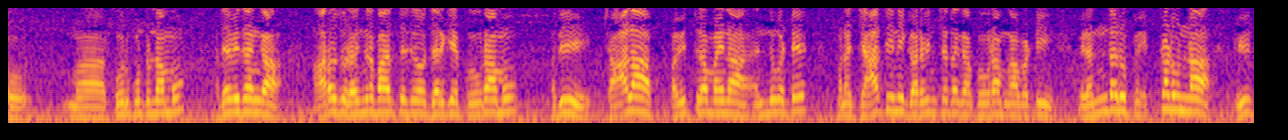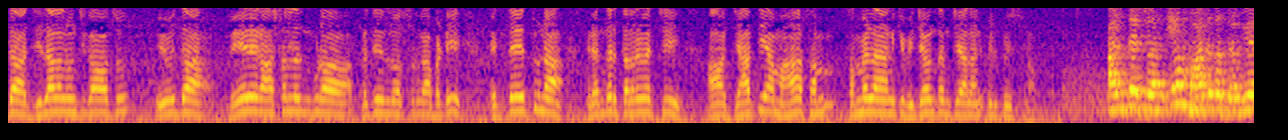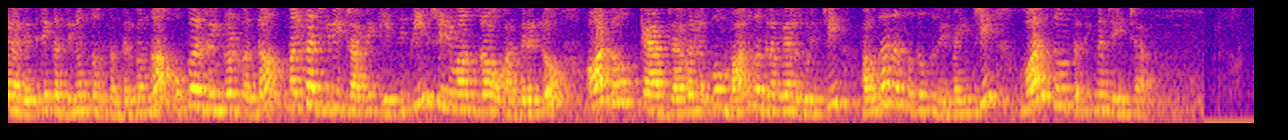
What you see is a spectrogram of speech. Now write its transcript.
మా కోరుకుంటున్నాము. అదేవిధంగా ఆ రోజు రవీంద్ర భారతిలో జరిగే ప్రోగ్రాము అది చాలా పవిత్రమైన ఎందుకంటే మన జాతిని గర్వించదగ్గ ప్రోగ్రాం కాబట్టి మీరందరూ ఎక్కడున్నా వివిధ జిల్లాల నుంచి కావచ్చు వివిధ వేరే రాష్ట్రాల నుంచి కూడా ప్రతినిధులు వస్తున్నారు కాబట్టి పెద్ద ఎత్తున మీరందరూ తరలివచ్చి ఆ జాతీయ మహా సం- సమ్మేళనానికి విజయవంతం చేయాలని పిలుపునిస్తున్నాం. అంతర్జాతీయ మాదక ద్రవ్యాల వ్యతిరేక దినోత్సవం సందర్భంగా ఉపర్ రింగ్ రోడ్ వద్ద మల్కాజ్గిరి ట్రాఫిక్ ఏసీపీ శ్రీనివాసరావు ఆధ్వర్యంలో ఆటో క్యాబ్ డ్రైవర్లకు మాదక ద్రవ్యాల గురించి అవగాహన సదస్సు నిర్వహించి వారితో ప్రతిజ్ఞ చేయించారు.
